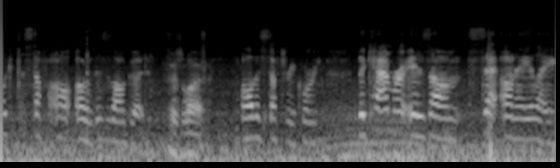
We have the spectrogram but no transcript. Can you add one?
look at the stuff. All. Oh, this is all good. Is what? all this stuff to record. The camera is um set on a like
